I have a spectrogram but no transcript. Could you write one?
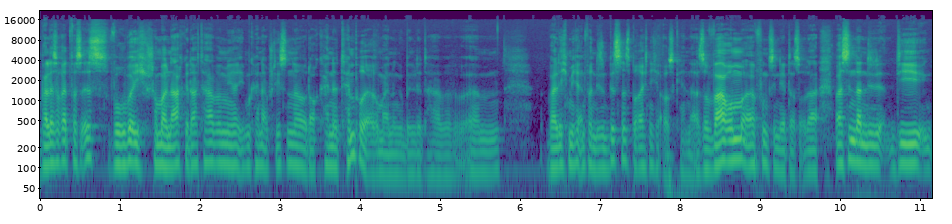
weil es auch etwas ist, worüber ich schon mal nachgedacht habe, mir eben keine abschließende oder auch keine temporäre Meinung gebildet habe. Ähm, weil ich mich einfach in diesem Businessbereich nicht auskenne. Also warum äh, funktioniert das? Oder was sind dann die, die,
